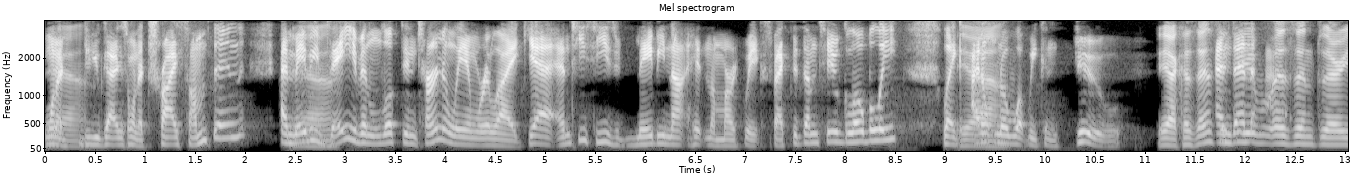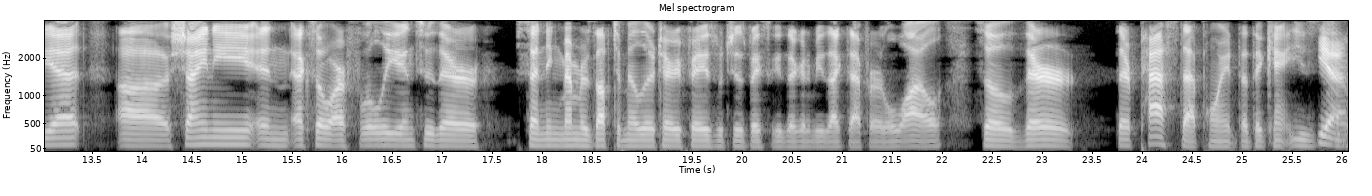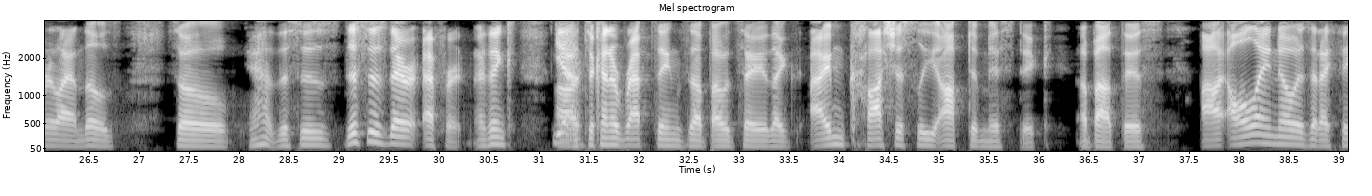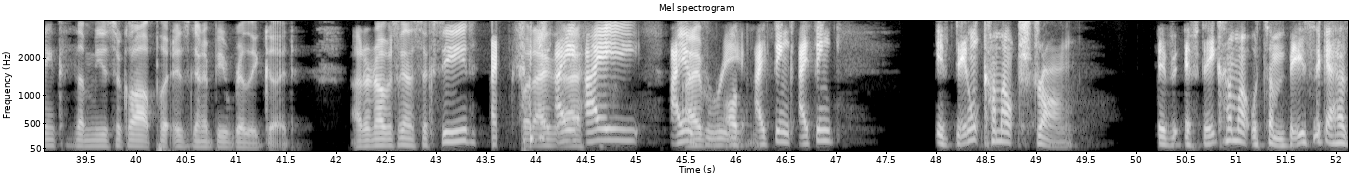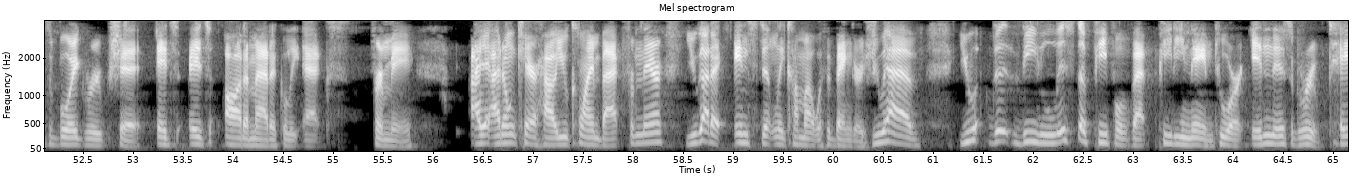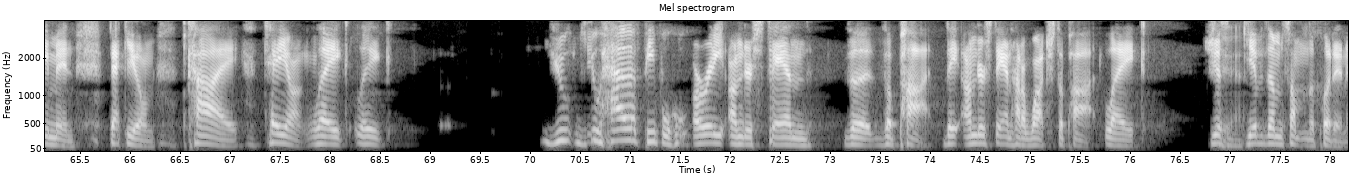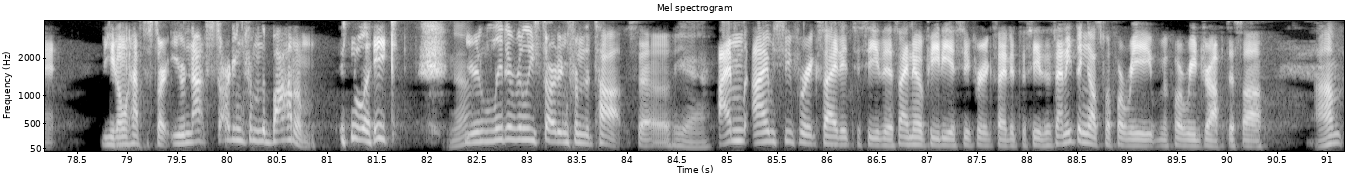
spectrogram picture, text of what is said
want to? Yeah. Do you guys want to try something? And maybe yeah. they even looked internally and were like, yeah, NTC's maybe not hitting the mark we expected them to globally. Like, yeah. I don't know what we can do. Yeah, because NCT wasn't there yet. Uh, SHINee and EXO are fully into their sending members off to military phase, which is basically they're going to be like that for a little while. So they're they're past that point that they can't use yeah. rely on those. So yeah, this is this is their effort. I think Yeah. uh, to kind of wrap things up, I would say like I'm cautiously optimistic about this. Uh, all I know is that I think the musical output is going to be really good. I don't know if it's going to succeed, but I, I, I, I, I I- agree. I'll- I think I think if they don't come out strong, if if they come out with some basic ass boy group shit, it's it's automatically X for me. I, I don't care how you climb back from there. You got to instantly come out with bangers. You have you the the list of people that PD named who are in this group: Taemin, Baekhyun, Kai, Taeyong. Like like you you have people who already understand the the pot. They understand how to watch the pot. Like just Yeah. give them something to put in it. You don't have to start. You're not starting from the bottom. like no? you're literally starting from the top. So yeah. I'm I'm super excited to see this. I know PD is super excited to see this. Anything else before we before we drop this off? I'm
